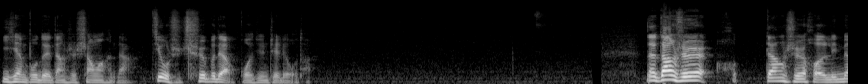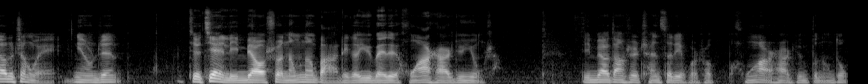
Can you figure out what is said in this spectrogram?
一线部队当时伤亡很大，就是吃不掉国军这六个团。那当时，当时和林彪的政委聂荣臻就建议林彪说，能不能把这个预备队红二十二军用上？林彪当时沉思了一会儿，说红二十二军不能动。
